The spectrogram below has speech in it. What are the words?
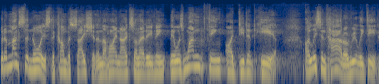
But amongst the noise, the conversation and the high notes on that evening, there was one thing I didn't hear. I listened hard, I really did,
